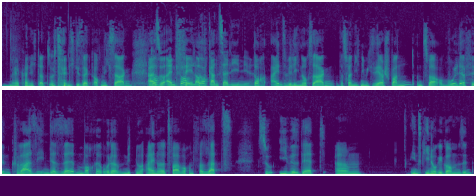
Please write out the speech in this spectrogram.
mehr kann ich dazu ehrlich gesagt auch nicht sagen. Also Doch, ein doch, Fail doch, auf ganzer Linie. Doch, eins will ich noch sagen, das fand ich nämlich sehr spannend. Und zwar, obwohl der Film quasi in derselben Woche oder mit nur ein oder zwei Wochen Versatz zu Evil Dead ähm, ins Kino gekommen sind,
